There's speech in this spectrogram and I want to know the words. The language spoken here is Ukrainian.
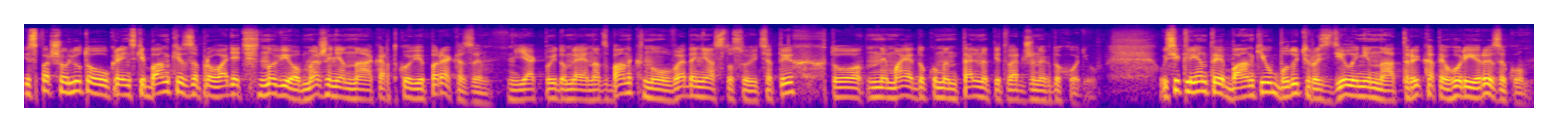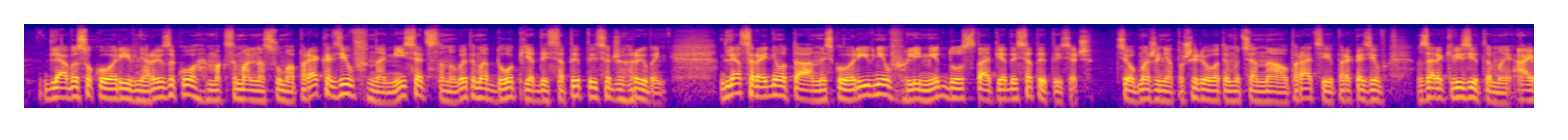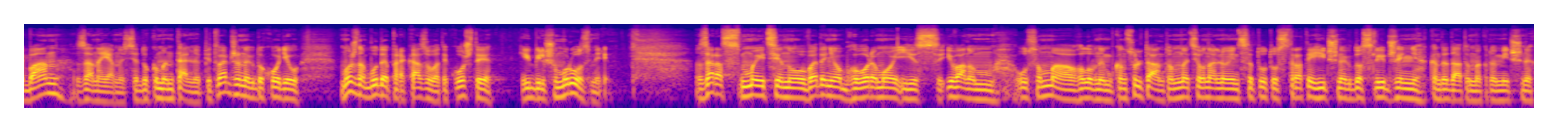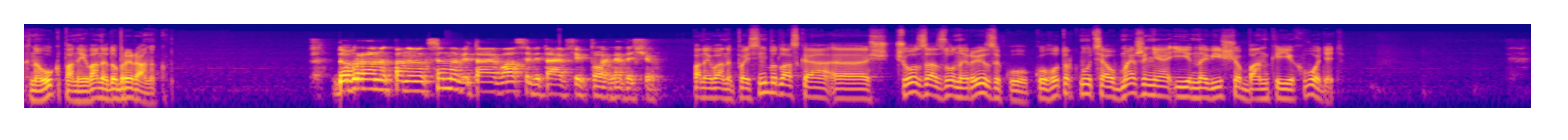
Із 1 лютого українські банки запровадять нові обмеження на карткові перекази. Як повідомляє Нацбанк, нововведення стосуються тих, хто не має документально підтверджених доходів. Усі клієнти банків будуть розділені на три категорії ризику. Для високого рівня ризику максимальна сума переказів на місяць становитиме до 50 тисяч гривень. Для середнього та низького рівнів ліміт до 150 тисяч. Ці обмеження поширюватимуться на операції переказів за реквізитами IBAN. За наявності документально підтверджених доходів можна буде переказувати кошти і в більшому розмірі. Зараз ми ці нововведення обговоримо із Іваном Усом, головним консультантом Національного інституту стратегічних досліджень, кандидатом економічних наук. Пане Іване, добрий ранок. Добрий ранок, пане Максиме. Вітаю вас і вітаю всіх телеглядачів. Пане Іване, поясніть, будь ласка, е, що за зони ризику, кого торкнуться обмеження і навіщо банки їх вводять?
